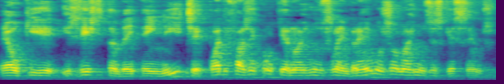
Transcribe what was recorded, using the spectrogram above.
é o que existe também em Nietzsche, pode fazer com que nós nos lembremos ou nós nos esquecemos.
